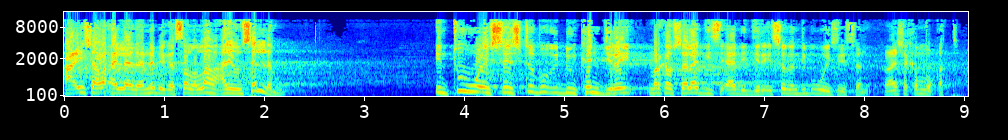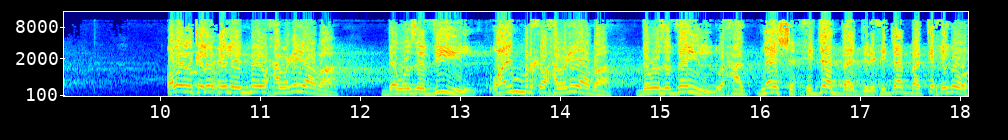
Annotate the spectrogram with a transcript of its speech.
caaisha waxay leedahay nebiga sala allahu calayh intuu weysaysto buu idhunkan jiray markau salaaddiisa aadi jiray isagoon dib u weysaysan. Meesha ka muuqata. Qolada kale waxay leeyiin maya waxaa laga yaabaa dawasavil waa in marka waxaa laga yaabaa dawasavail waxaa meesha xijaab baa jiray. Xijaab baa ka xigoo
